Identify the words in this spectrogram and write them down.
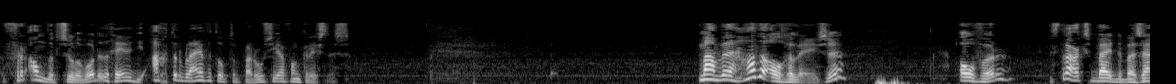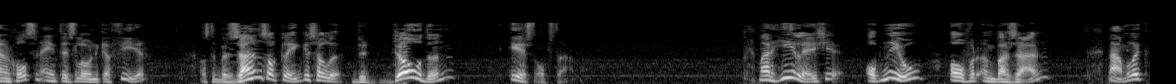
veranderd zullen worden. Degene die achterblijven tot de parousia van Christus. Maar we hadden al gelezen over straks bij de bazuin gods in 1 Thessalonica 4. Als de bazuin zal klinken, zullen de doden eerst opstaan. Maar hier lees je opnieuw over een bazuin Namelijk,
